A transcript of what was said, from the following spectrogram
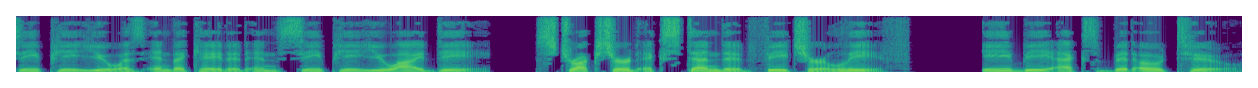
CPU is indicated in CPU ID structured extended feature leaf EBX bit 02,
